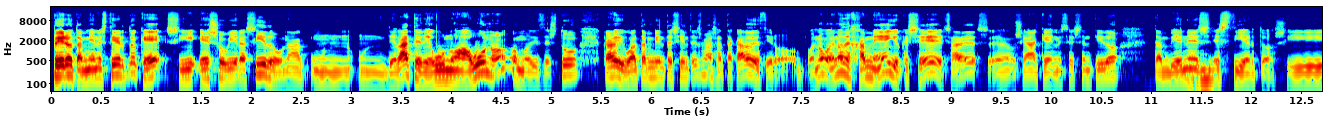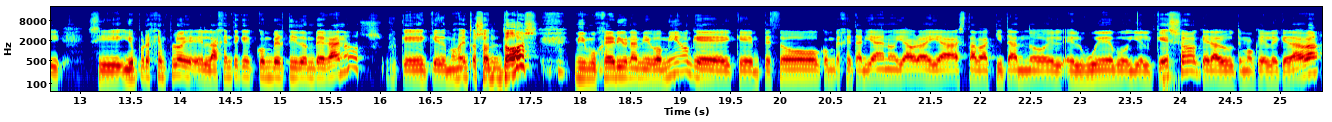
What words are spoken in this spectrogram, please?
Pero también es cierto que que si eso hubiera sido un, debate de uno a uno, como dices tú, claro, igual también te sientes más atacado, decir, oh, bueno, bueno, déjame, yo qué sé, ¿sabes? Eh, o sea, que en ese sentido también es, es cierto. Si, si yo, por ejemplo, eh, la gente que he convertido en veganos, que, que de momento son dos, mi mujer y un amigo mío, que, que empezó con vegetariano y ahora ya estaba quitando el, el, huevo y el queso, que era el último que le quedaba,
